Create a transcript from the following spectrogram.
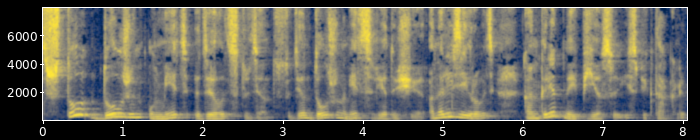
Что должен уметь делать студент? Студент должен уметь следующее. Анализировать конкретные пьесы и спектакли.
